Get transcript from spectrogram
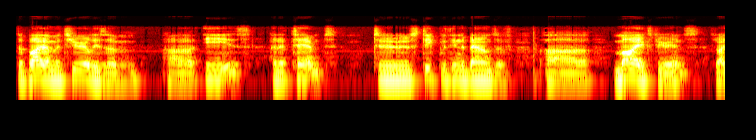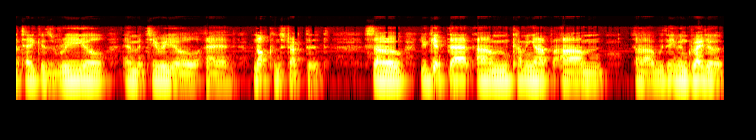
The biomaterialism uh, is an attempt to stick within the bounds of uh, my experience that I take as real and material and not constructed. So you get that um, coming up um, uh, with even greater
